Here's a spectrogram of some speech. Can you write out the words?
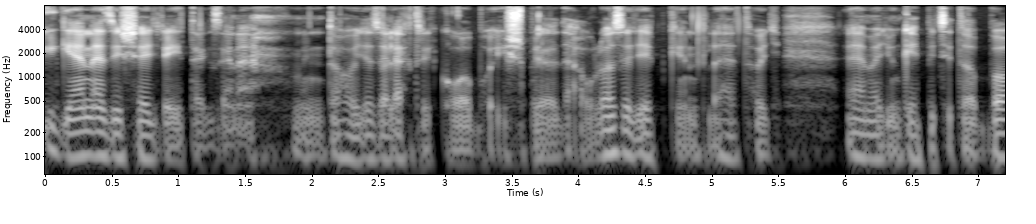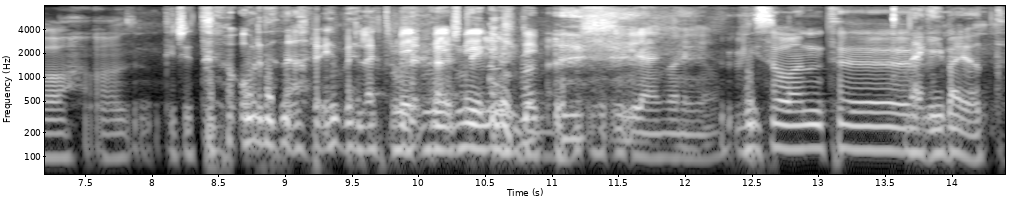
igen, ez is egy rétegzene, mint ahogy az Electric Callba is például. Az egyébként lehet, hogy elmegyünk egy picit abba a kicsit ordinárébb elektronikus még, még, még irányban, igen. Viszont... Megint bejött.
